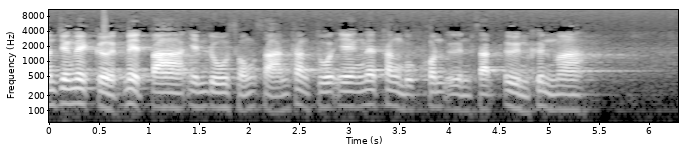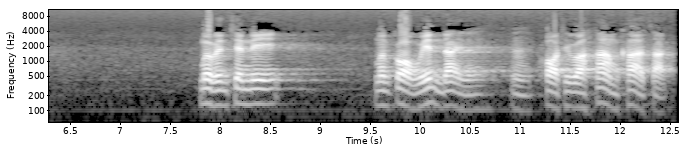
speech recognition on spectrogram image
มันจึงได้เกิดเมตตาเอ็นดูสงสารทั้งตัวเองและทั้งบุคคลอื่นสัตว์อื่นขึ้นมา เมื่อเป็นเช่นนี้ มันก็เว้นได้เลยข้อที่ว่าห้ามฆ่าสัตว์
